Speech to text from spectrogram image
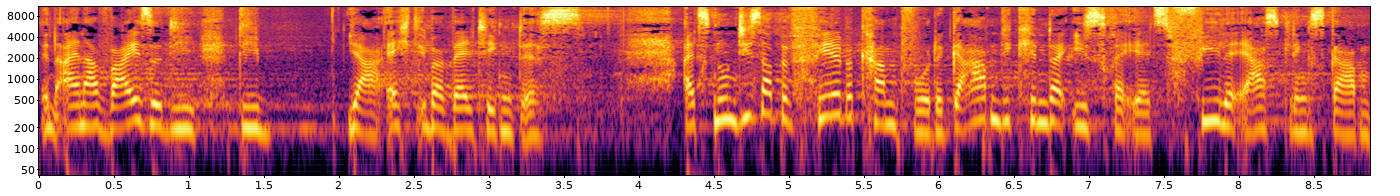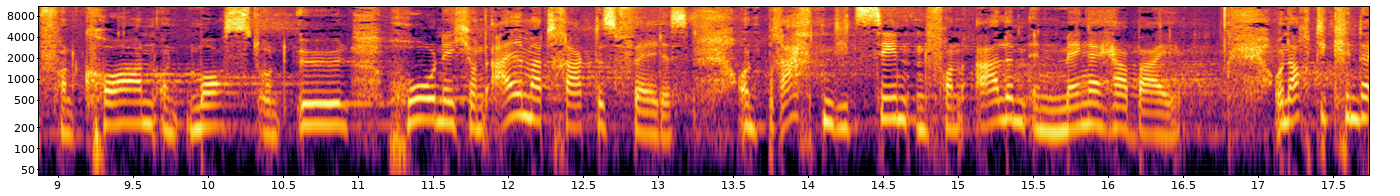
in einer Weise, die, die ja echt überwältigend ist. Als nun dieser Befehl bekannt wurde, gaben die Kinder Israels viele Erstlingsgaben von Korn und Most und Öl, Honig und allem Ertrag des Feldes und brachten die Zehnten von allem in Menge herbei. Und auch die Kinder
